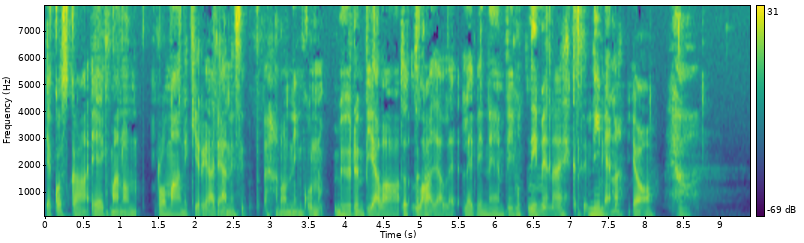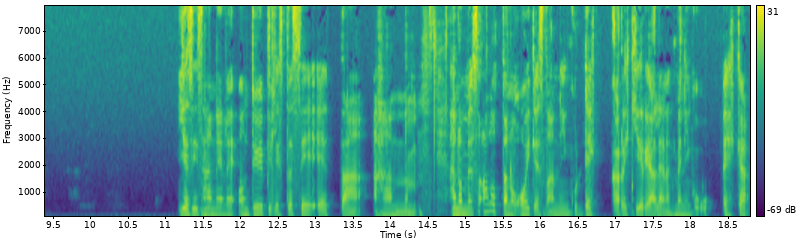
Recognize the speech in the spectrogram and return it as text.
ja koska Ekman on romaanikirjailija, niin sit hän on niin kuin myydympi ja la- laajalle levinneempi. Mutta nimenä ehkä sitten. Nimenä, joo. Joo. Ja siis hänelle on tyypillistä se, että hän, hän on myös aloittanut oikeastaan niin kuin dekkarikirjailijana. Että me niin kuin ehkä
